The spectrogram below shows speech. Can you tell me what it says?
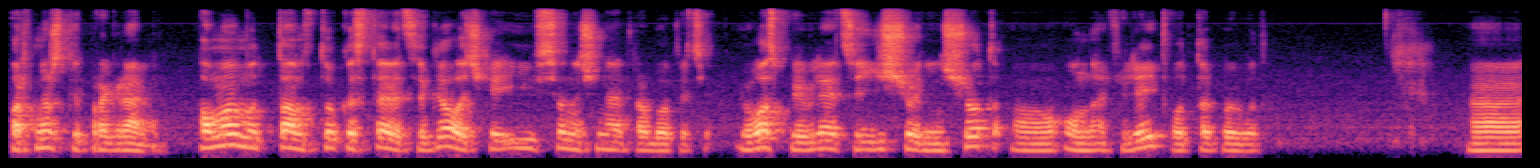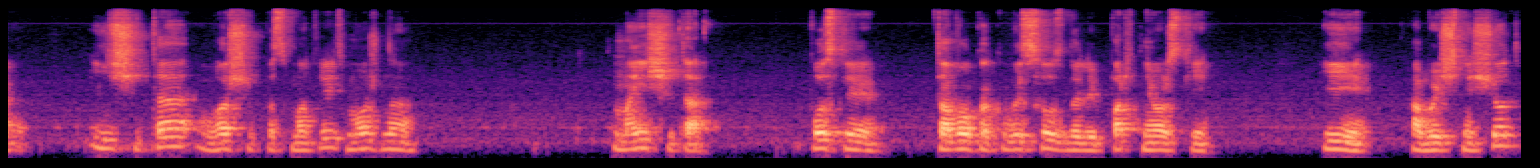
партнерской программе. По-моему, там только ставится галочка и все начинает работать. И у вас появляется еще один счет, э, он аффилейт, вот такой вот. Э, и счета ваши посмотреть можно, мои счета. После того, как вы создали партнерский и обычный счет,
